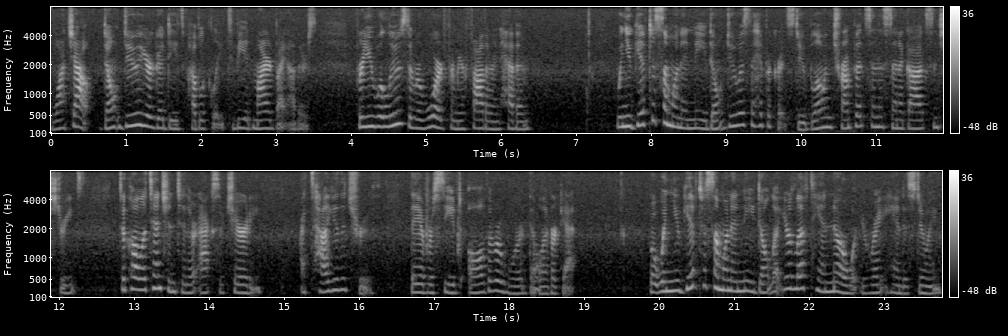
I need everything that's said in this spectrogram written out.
Watch out. Don't do your good deeds publicly to be admired by others, for you will lose the reward from your Father in heaven. When you give to someone in need, don't do as the hypocrites do, blowing trumpets in the synagogues and streets to call attention to their acts of charity. I tell you the truth, they have received all the reward they'll ever get. But when you give to someone in need, don't let your left hand know what your right hand is doing.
